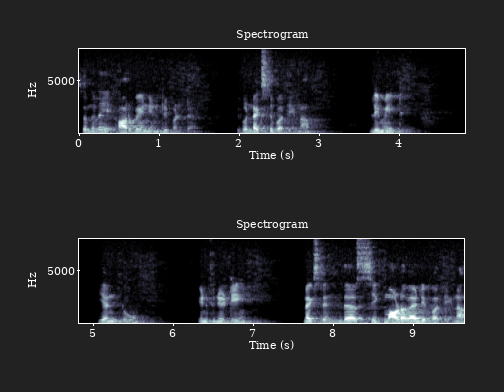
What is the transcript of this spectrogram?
ஸோ இதில் ஆர் பை என் என்ட்ரி பண்ணிட்டேன். இப்போ நெக்ஸ்ட்டு பார்த்தீங்கன்னா limit n to infinity next இந்த சிக்மாவோட வேல்யூ பார்த்தீங்கன்னா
